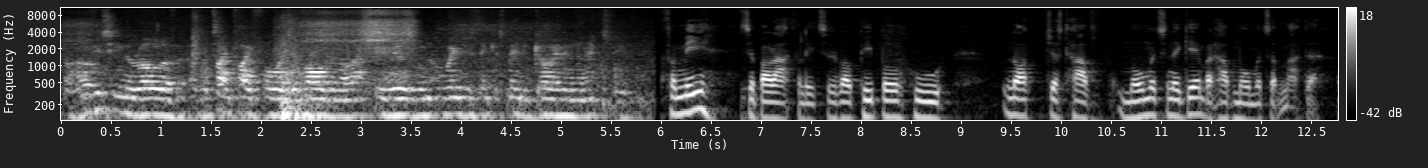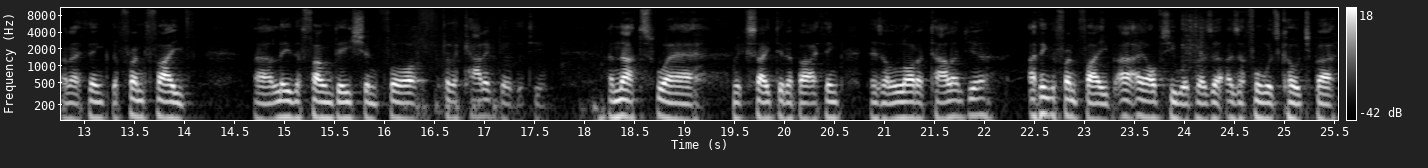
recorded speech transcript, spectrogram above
So how have you seen the role of, of the tight 5 forwards evolve in the last few years and where do you think it's maybe going in the next few? For me, it's about athletes. It's about people who not just have moments in a game, but have moments that matter. And I think the front five uh, lay the foundation for, for the character of the team. And that's where I'm excited about. I think there's a lot of talent here. I think the front five, I obviously would as a, as a forwards coach, but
